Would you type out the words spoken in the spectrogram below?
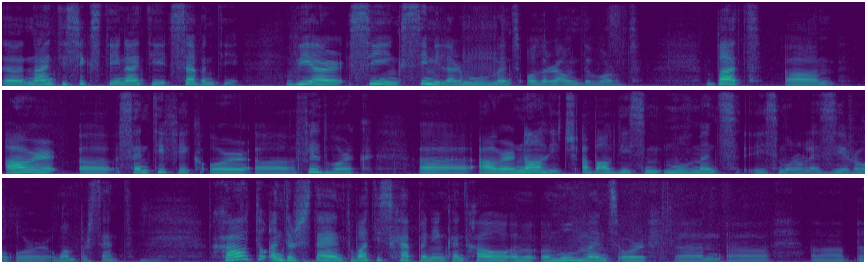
1960, uh, 1970, we are seeing similar movements all around the world. But um, our scientific or field work, uh, our knowledge about these movements is more or less zero or 1%. Mm how to understand what is happening and how uh, uh, movements or um, uh, uh, uh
